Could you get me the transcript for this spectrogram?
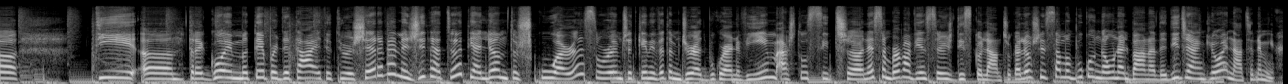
t'i uh, tregojmë më tepër detajet e këtyre sherreve, megjithatë t'ia lëmë të shkuarës, urojmë që të kemi vetëm gjëra të bukura në vijim, ashtu siç eh, nesër mbrëma vjen sërish Discoland. Ia kalofshi sa më bukur nga unë Albana dhe DJ Anglo e natën e mirë.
